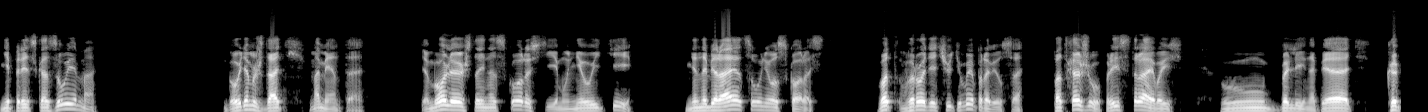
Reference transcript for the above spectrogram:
Непредсказуемо. Будем ждать момента. Тем более, что и на скорости ему не уйти. Не набирается у него скорость. Вот вроде чуть выправился, подхожу, пристраиваюсь. У, блин, опять, как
